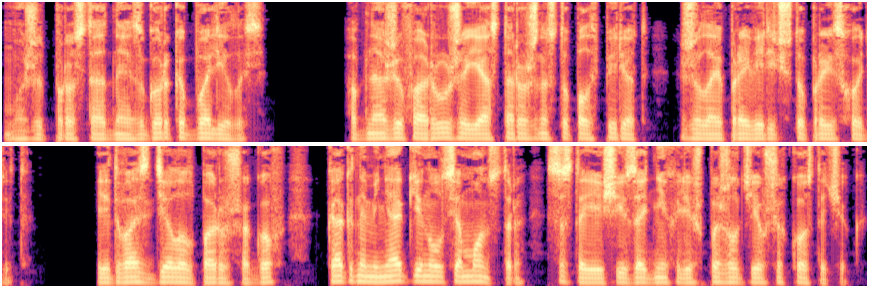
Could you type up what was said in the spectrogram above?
Может, просто одна из горок обвалилась. Обнажив оружие, я осторожно ступал вперед, желая проверить, что происходит. Едва сделал пару шагов, как на меня кинулся монстр, состоящий из одних лишь пожелтевших косточек.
